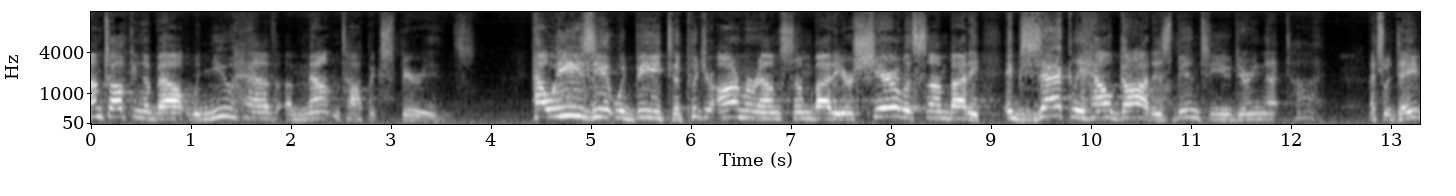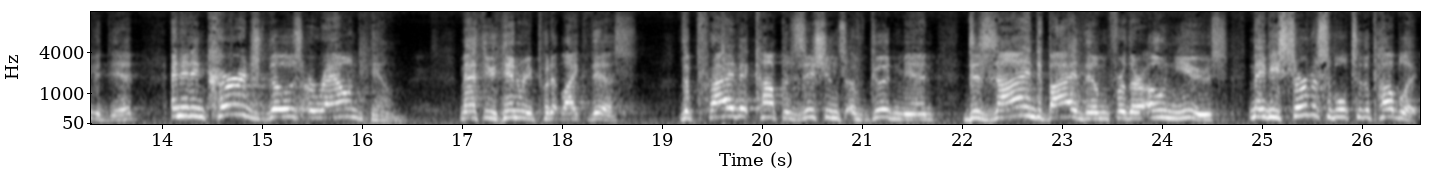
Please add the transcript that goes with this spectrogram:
I'm talking about when you have a mountaintop experience how easy it would be to put your arm around somebody or share with somebody exactly how God has been to you during that time. That's what David did. And it encouraged those around him. Matthew Henry put it like this. The private compositions of good men, designed by them for their own use, may be serviceable to the public,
